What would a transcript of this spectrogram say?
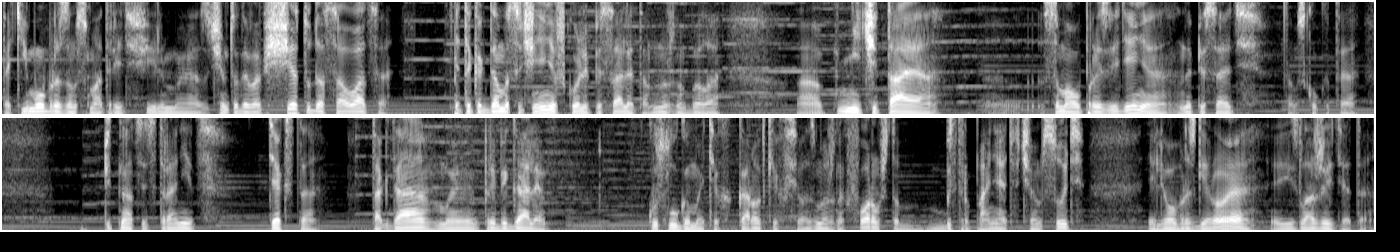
таким образом смотреть фильмы. Зачем тогда вообще туда соваться? Это когда мы сочинение в школе писали, там нужно было, а, не читая э, самого произведения, написать там сколько-то 15 страниц текста, тогда мы прибегали к услугам этих коротких всевозможных форм, чтобы быстро понять, в чем суть или образ героя, и изложить это.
